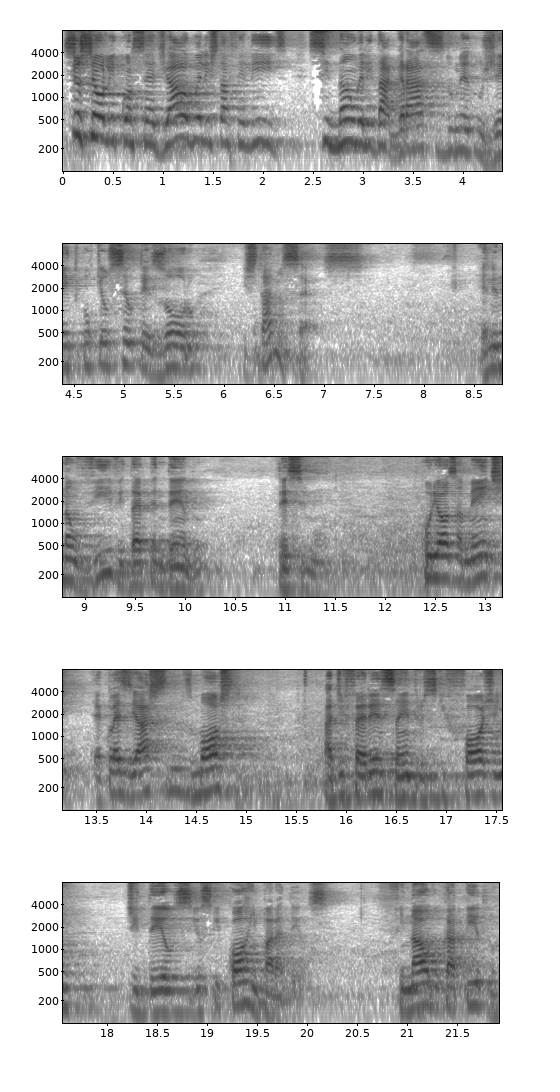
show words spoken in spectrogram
Se o Senhor lhe concede algo, ele está feliz. Se não, ele dá graças do mesmo jeito, porque o seu tesouro está nos céus. Ele não vive dependendo desse mundo. Curiosamente, Eclesiastes nos mostra a diferença entre os que fogem de Deus e os que correm para Deus. Final do capítulo,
